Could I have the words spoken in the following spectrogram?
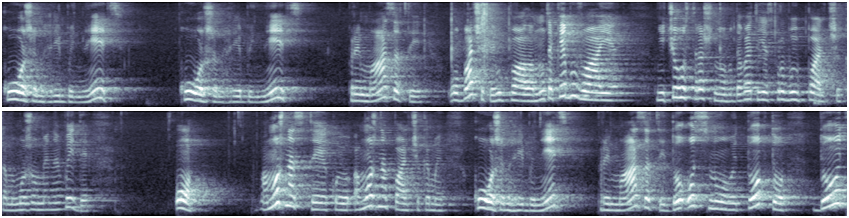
Кожен грібенець, кожен грібенець примазати. О, бачите, упала. Ну таке буває. Нічого страшного. Давайте я спробую пальчиками, може у мене вийде. О, а можна стекою, а можна пальчиками. Кожен грібенець примазати до основи, тобто до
